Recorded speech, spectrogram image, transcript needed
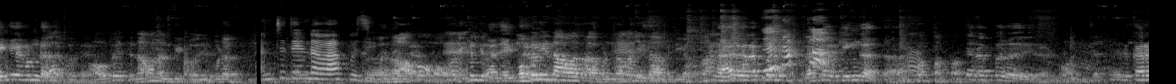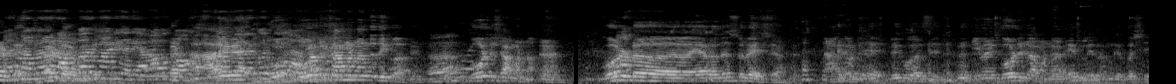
ಎಂಗ್ಲೆ ಉಂಟಲ್ಲ ಪುದರ್? ನಾವು ನಂಬಿಕೋ ಬಿಡೋದು. ಅಂಚೆ ತಿಂಡ ವಾಪುಜಿ ಮೊದಲಿಂದ ಮಾತ್ರ ಆಗ್ಬಿಟ್ಟು ನಮಗಿಂದ ಆಗ್ಬಿಟ್ಟು ನಾನು ರಬ್ಬರ್ ರಬ್ಬರ್ ಕಿಂಗ್ ಅಂತ. Rubber Veeranna correct gold Shamanna ಅಂತ ಗೋಲ್ಡ್ ಶಾಮಣ್ಣ ಗೋಲ್ಡ್ ಯಾರಾದ್ರೆ ಸುರೇಶ್. ಬಿಗ್ ಬಾಸ್ ಇವಾಗ ಗೋಲ್ಡ್ ಕಾಮಣ್ಣ ಇರ್ಲಿ ನಮ್ಗೆ ಖುಷಿ.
